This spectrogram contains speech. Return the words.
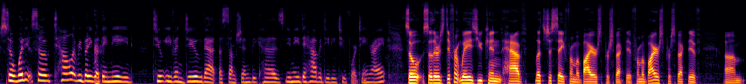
So what? do- So tell everybody what they need to even do that assumption because you need to have a DD two fourteen, right? So, so there's different ways you can have. Let's just say from a buyer's perspective. From a buyer's perspective, um,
